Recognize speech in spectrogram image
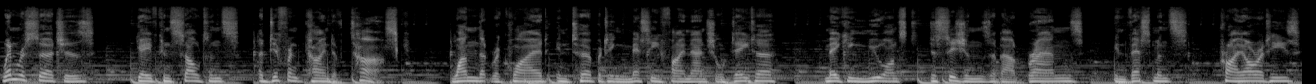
When researchers gave consultants a different kind of task, one that required interpreting messy financial data making nuanced decisions about brands, investments, priorities,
